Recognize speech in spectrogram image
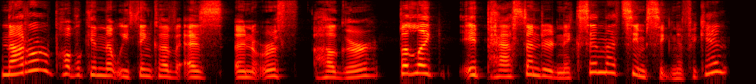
not a Republican that we think of as an earth hugger, but like it passed under Nixon. That seems significant.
